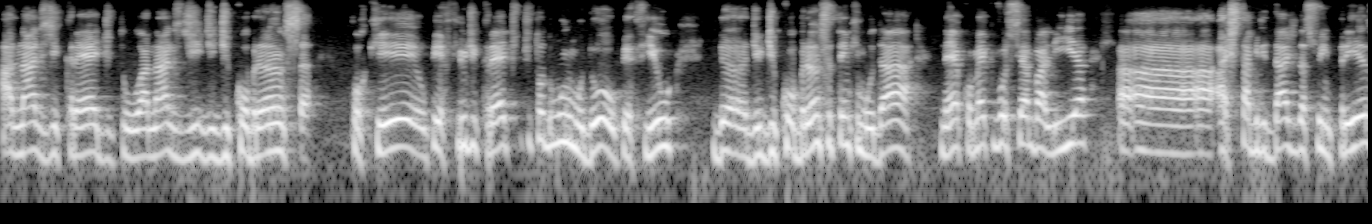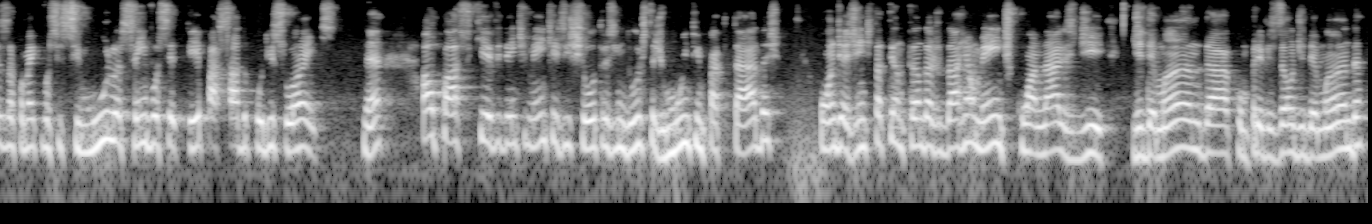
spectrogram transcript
análise de crédito, análise de, de, de cobrança, porque o perfil de crédito de todo mundo mudou, o perfil de, de, cobrança tem que mudar, né? Como é que você avalia a, a, a, estabilidade da sua empresa? Como é que você simula sem você ter passado por isso antes, né? Ao passo que, evidentemente, existem outras indústrias muito impactadas, onde a gente está tentando ajudar realmente com análise de, de demanda, com previsão de demanda.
